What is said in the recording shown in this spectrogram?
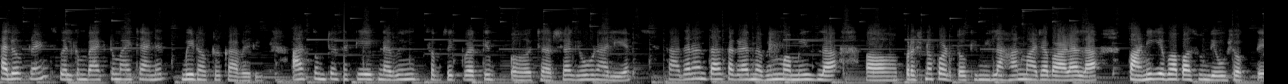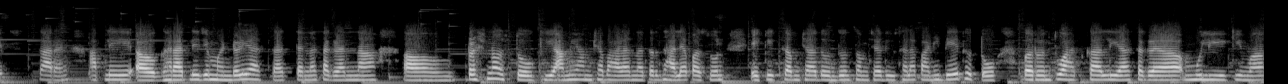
Hello friends welcome back to my channel मी डॉक्टर कावेरी. आज तुमच्यासाठी एक नवीन सब्जेक्टवरती चर्चा घेऊन आली आहे साधारणतः सगळ्या नवीन मम्मीजला प्रश्न पडतो की मी लहान माझ्या बाळाला पाणी केव्हापासून देऊ शकते? कारण आपले घरातले जे मंडळी असतात त्यांना सगळ्यांना प्रश्न असतो की आम्ही आमच्या बाळांना तर झाल्यापासून एक एक चमचा दोन दोन चमचा दिवसाला पाणी देत होतो. परंतु आजकाल या सगळ्या मुली किंवा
